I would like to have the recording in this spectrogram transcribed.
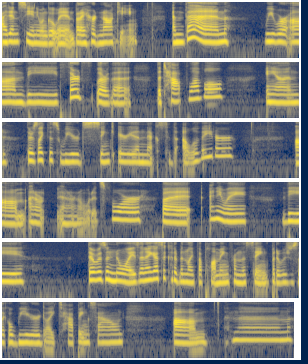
I didn't see anyone go in, but I heard knocking, and then we were on the third floor, or the the top level, and there's like this weird sink area next to the elevator. Um, I don't I don't know what it's for, but anyway, the there was a noise, and I guess it could have been like the plumbing from the sink, but it was just like a weird like tapping sound. Um, and then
